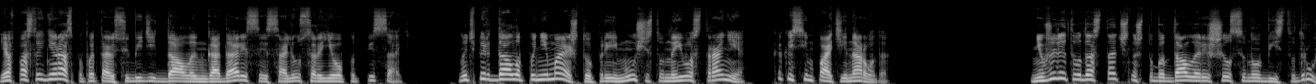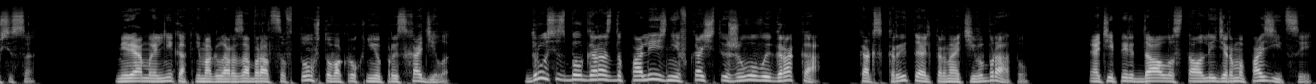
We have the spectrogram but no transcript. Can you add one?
Я в последний раз попытаюсь убедить Далла Ингадариса и Солюсера его подписать. Но теперь Далла понимает, что преимущество на его стороне, как и симпатии народа. Неужели этого достаточно, чтобы Далла решился на убийство Друсиса? Мириамель никак не могла разобраться в том, что вокруг нее происходило. Друсис был гораздо полезнее в качестве живого игрока, как скрытая альтернатива брату. А теперь Далла стал лидером оппозиции,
